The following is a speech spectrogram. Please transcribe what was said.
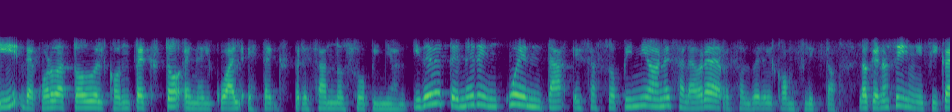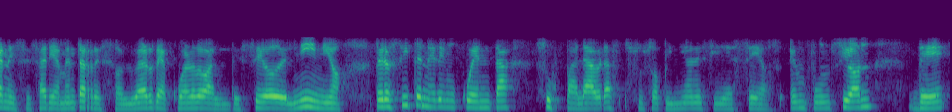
y de acuerdo a todo el contexto en el cual está expresando su opinión. Y debe tener en cuenta esas opiniones a la hora de resolver el conflicto, lo que no significa necesariamente resolver de acuerdo al deseo del niño, pero sí tener en cuenta sus palabras, sus opiniones y deseos en función de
